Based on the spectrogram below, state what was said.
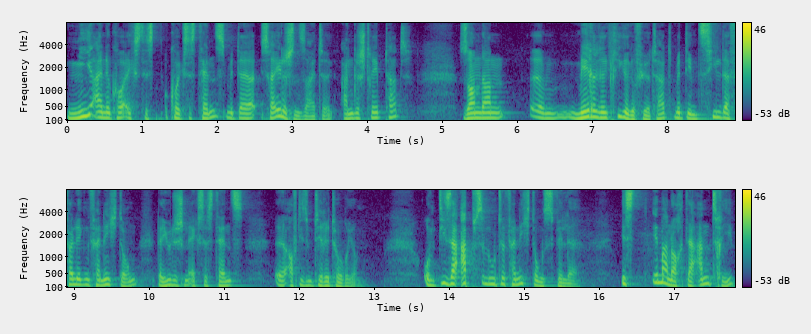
nie eine Koexistenz mit der israelischen Seite angestrebt hat, sondern ähm, mehrere Kriege geführt hat mit dem Ziel der völligen Vernichtung der jüdischen Existenz äh, auf diesem Territorium. Und dieser absolute Vernichtungswille ist immer noch der Antrieb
